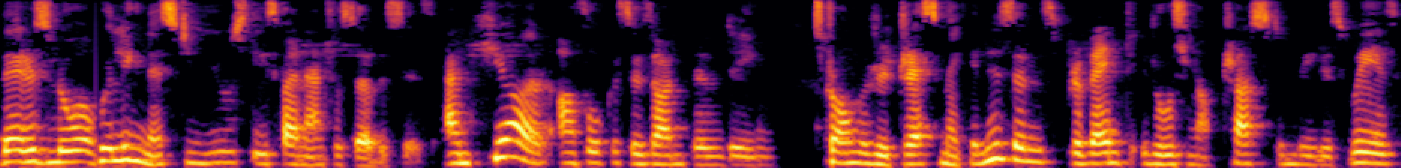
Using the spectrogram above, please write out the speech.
there is lower willingness to use these financial services. And here our focus is on building stronger redress mechanisms, prevent erosion of trust in various ways.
